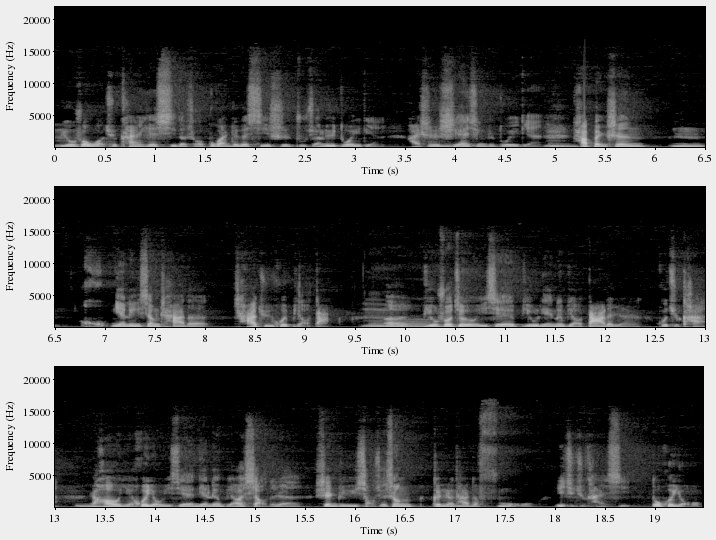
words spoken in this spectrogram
比如说我去看一些戏的时候，不管这个戏是主旋律多一点，还是实验性质多一点，嗯它本身嗯年龄相差的差距会比较大。嗯呃，比如说就有一些比如年龄比较大的人会去看，然后也会有一些年龄比较小的人，甚至于小学生跟着他的父母一起去看戏，都会有。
